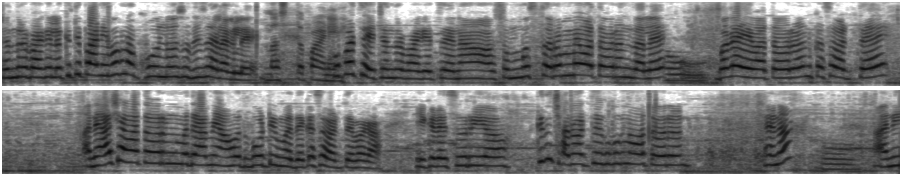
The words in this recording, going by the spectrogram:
चंद्रभागेला किती पाणी बघ ना खोल असं दिसायला लागलंय. मस्त पाणी. खूपच आहे चंद्रभागेचं आहे ना असं मस्त रम्य वातावरण झालंय. हो. बघा हे वातावरण कसं वाटतंय. आणि अशा वातावरणमध्ये आम्ही आहोत बोटीमध्ये. कसं वाटतंय बघा? इकडे सूर्य. किती छान वाटतंय बघ ना वातावरण. है ना? हो. आणि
